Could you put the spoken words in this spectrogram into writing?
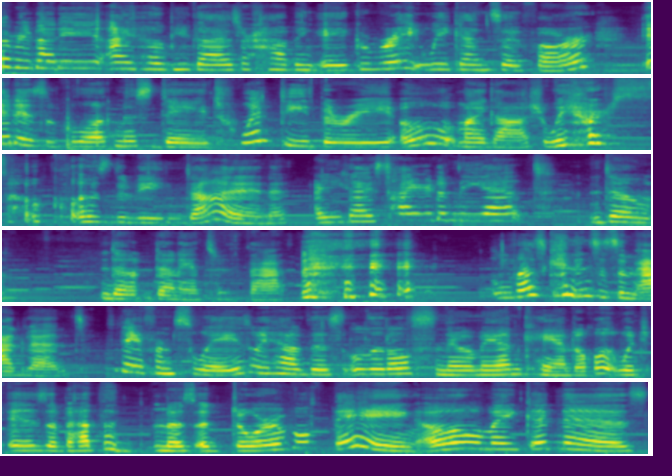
everybody! I hope you guys are having a great weekend so far. It is Vlogmas Day 23. Oh my gosh, we are so close to being done. Are you guys tired of me yet? Don't, don't, don't answer that. Let's get into some Advent. Today from Sways, we have this little snowman candle, which is about the most adorable thing. Oh my goodness.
